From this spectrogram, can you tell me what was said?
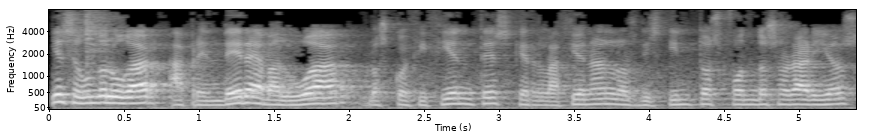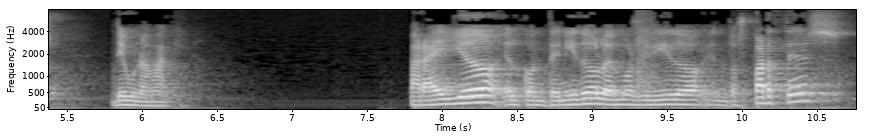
y, en segundo lugar, aprender a evaluar los coeficientes que relacionan los distintos fondos horarios de una máquina. Para ello, el contenido lo hemos dividido en dos partes.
